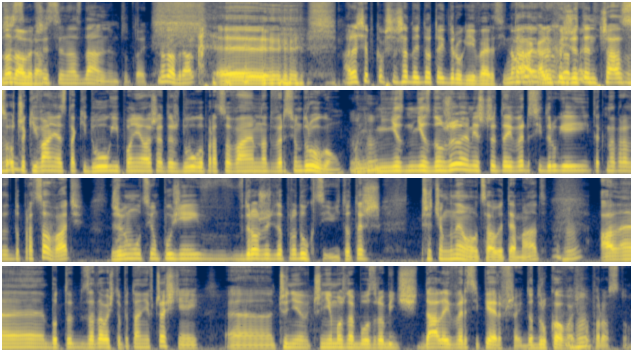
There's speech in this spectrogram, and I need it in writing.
Wszyscy, dobra. Wszyscy na zdalnym tutaj. No dobra, E, ale szybko przeszedłeś do tej drugiej wersji. No, tak, ale chodzi, że ten czas Mhm. oczekiwania jest taki długi, ponieważ ja też długo pracowałem nad wersją drugą. Mhm. Nie, nie, zdążyłem jeszcze tej wersji drugiej tak naprawdę dopracować, żeby móc ją później wdrożyć do produkcji. I to też przeciągnęło cały temat, Mhm. ale bo to zadałeś to pytanie wcześniej, e, czy, nie, czy nie można było zrobić dalej wersji pierwszej, dodrukować Mhm. po prostu.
